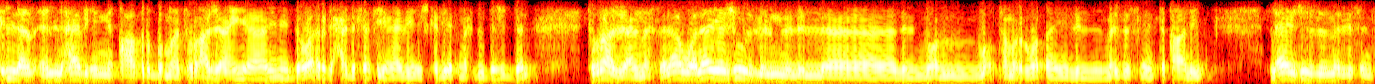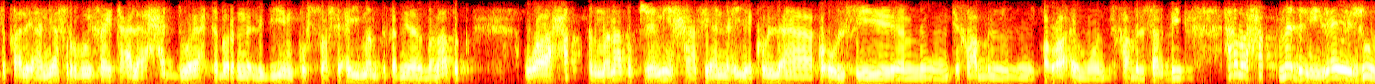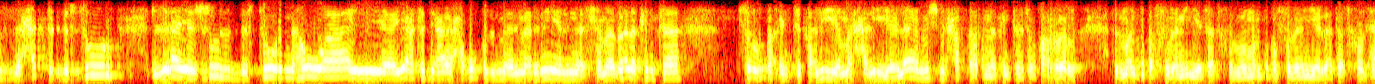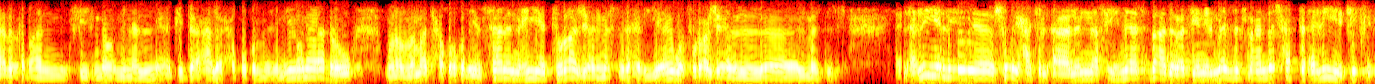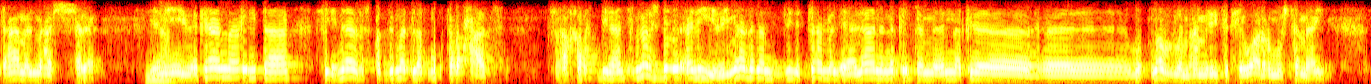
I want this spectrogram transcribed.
إلا, إلا هذه النقاط ربما تراجع هي يعني الدوائر اللي حدث فيها هذه إشكاليات محدودة جدا تراجع المسألة ولا يجوز للمؤتمر الوطني للمجلس الانتقالي لا يجوز للمجلس الانتقالي أن يفرض وصيته على حد ويعتبر أن الليبيين قصة في أي منطقة من المناطق وحق المناطق جميعها في أن هي يكون لها قول في انتخاب القوائم وانتخاب الفردي هذا حق مدني لا يجوز حتى الدستور لا يجوز الدستور أنه هو يعتدي على الحقوق المدنية للناس. فما بالك أنت سلطة انتقالية مرحلية؟ لا مش من حقها أنك أنت تقرر المنطقة الفلانية تدخل والمنطقة الفلانية لا تدخل. هذا طبعا فيه نوع من الاعتداء على الحقوق المدنية. وندعو منظمات حقوق الإنسان أن هي تراجع المسألة هذه وتراجع المجلس. الآلية اللي شرحت الآن أن فيه ناس بادرت يعني المجلس ما عندهش حتى آلية كيف يتعامل مع الشارع. يعني إذا كان أنت فيه ناس قدمت لك مقترحات فأخذت بها أنت ماش دور آلية لماذا لم تعمل إعلان أنك أنت أنك آه، وتنظم عملية الحوار المجتمعي؟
